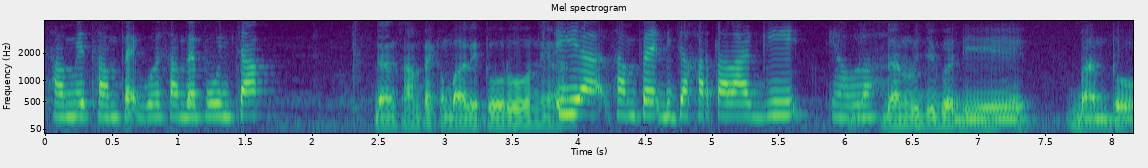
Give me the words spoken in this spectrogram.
summit sampai gue sampai puncak, Dan sampai kembali turun ya. kan? iya sampai di Jakarta lagi, ya Allah. Dan lu juga dibantu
